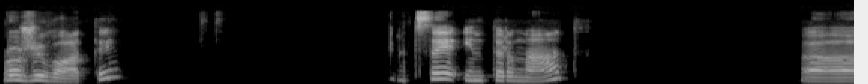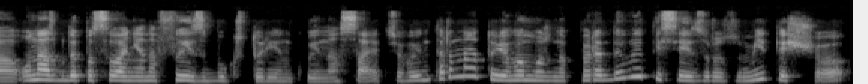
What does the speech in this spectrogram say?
проживати. Це інтернат. У нас буде посилання на Фейсбук сторінку і на сайт цього інтернату. Його можна передивитися і зрозуміти, що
